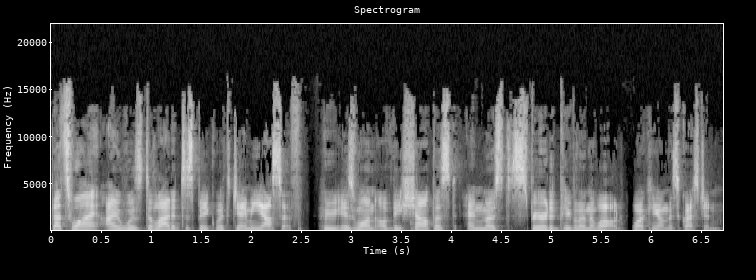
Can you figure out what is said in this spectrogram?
That's why I was delighted to speak with Jaime Yassif, who is one of the sharpest and most spirited people in the world working on this question.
